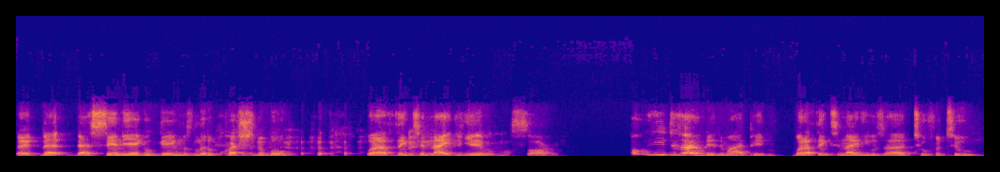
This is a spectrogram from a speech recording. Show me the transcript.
that that that San Diego game was a little questionable, but I think tonight You he gave him a sorry. oh he deserved it in my opinion. But I think tonight he was uh, two for two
